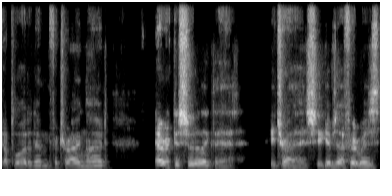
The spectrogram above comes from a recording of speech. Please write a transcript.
applauded him for trying hard. Eric is sort of like that. He tries. He gives effort. Whereas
